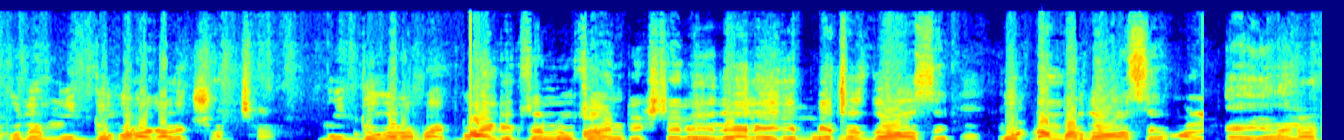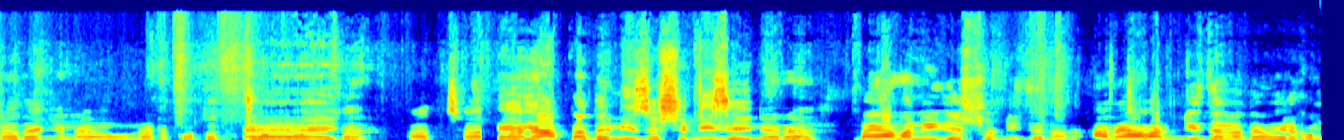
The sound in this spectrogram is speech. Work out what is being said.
আপনাদের মুগ্ধ করা কালেকশন আচ্ছা। মুগ্ধ করা ভাই। টেক্সটাইল লোক এই দেখেন এই যে পেচেস দেওয়া আছে. কোড নাম্বার দেওয়া আছে। এই যে দেখেন। ওনাটা দেখেন হ্যাঁ? ওনাটা কত চমৎকার। আচ্ছা। মানে আপনাদের নিজস্ব ডিজাইনার হ্যাঁ? ভাই আমার নিজস্ব ডিজাইনার আমি আমার ডিজাইনার দেবো। এরকম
